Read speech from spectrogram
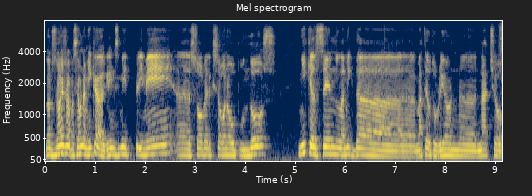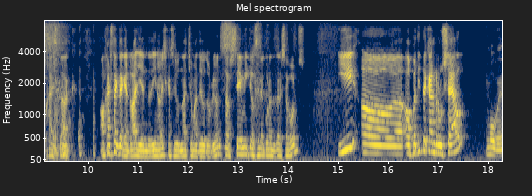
Doncs, nois, repassem una mica. Greensmith primer, eh, Solberg segon a 1.2, Mikkelsen, l'amic de Mateo Turrión, eh, Nacho, hashtag... El hashtag d'aquest ratll, hem de dir, nois, que ha sigut Nacho Mateo Turrión. Tercer, Mikkelsen a 43 segons. I eh, el petit de Can Rossell, Molt bé.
